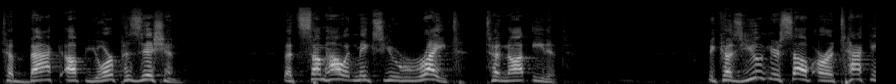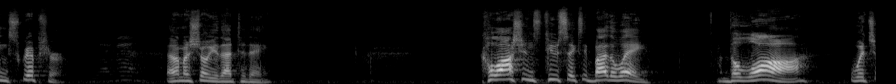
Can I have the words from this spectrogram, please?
to back up your position that somehow it makes you right to not eat it. Because you yourself are attacking Scripture. and I'm going to show you that today. Colossians 2:60 by the way, the law which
